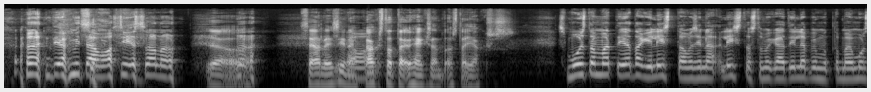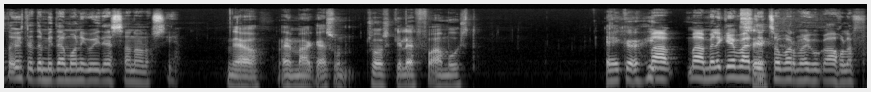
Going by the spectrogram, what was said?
mä en tiedä mitä mä oon siihen sanonut. Joo. Se oli siinä Joo. 2019 jaksossa. Siis muistan mä, että jotakin listaa mä siinä listasta me käytiin läpi, mutta mä en muista yhtään, mitä mä oon niinku itse sanonut siihen. Joo, en mäkään sun suosikkileffaa muista. Eikö hi- Mä, mä melkein väitin, että se on varmaan joku kauhuleffa.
